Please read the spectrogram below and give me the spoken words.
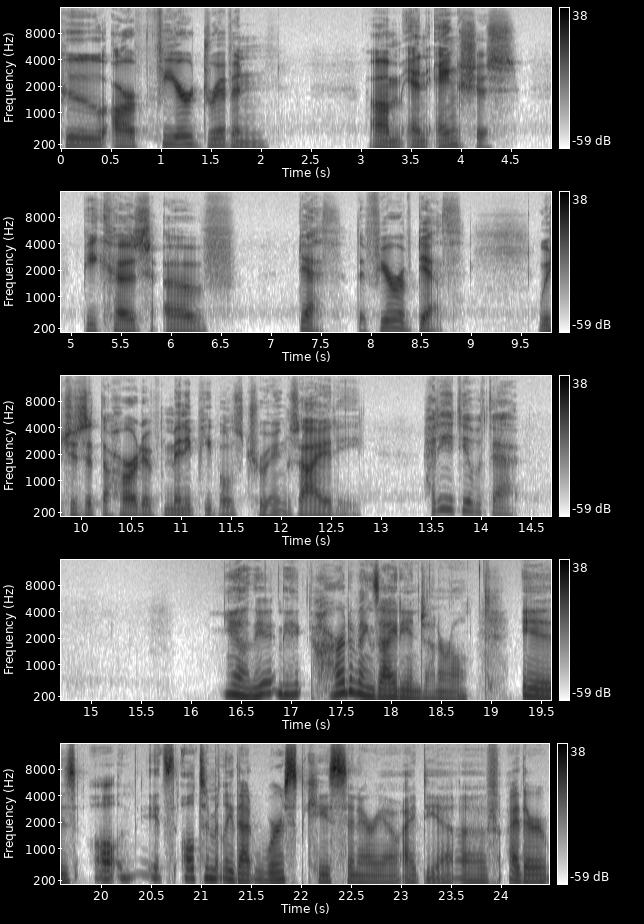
who are fear driven um, and anxious because of death, the fear of death, which is at the heart of many people's true anxiety. How do you deal with that? Yeah, the, the heart of anxiety in general is all, it's ultimately that worst case scenario idea of either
